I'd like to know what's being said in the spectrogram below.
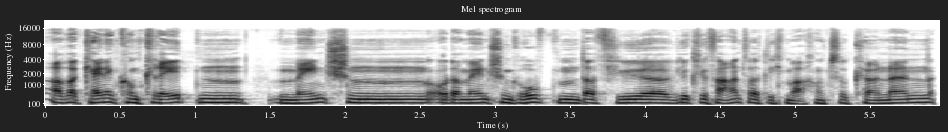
aber keine konkreten Menschen oder Menschengruppen dafür wirklich verantwortlich machen zu können.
